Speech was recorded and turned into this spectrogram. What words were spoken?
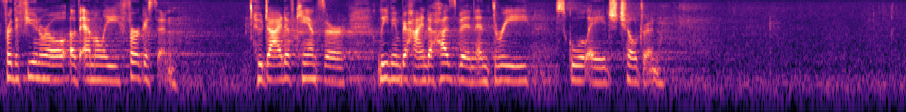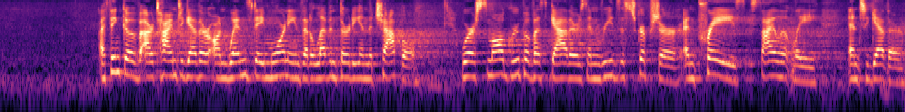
for the funeral of Emily Ferguson. who died of cancer, leaving behind a husband and three school age children. I think of our time together on Wednesday mornings at 11:30 in the chapel, where a small group of us gathers and reads the scripture and prays silently and together.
